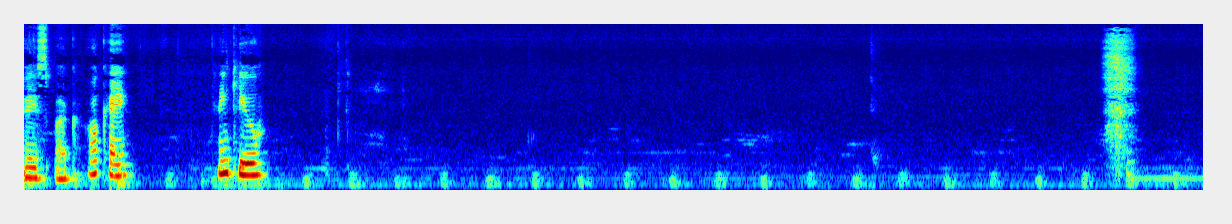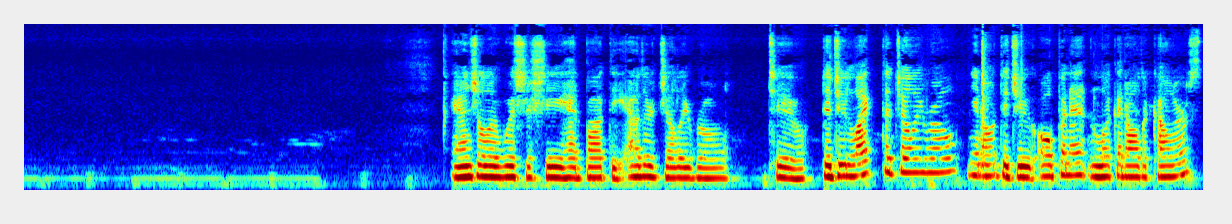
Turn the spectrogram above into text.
Facebook. Okay. Thank you. Angela wishes she had bought the other jelly roll too. Did you like the jelly roll? You know, did you open it and look at all the colors?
